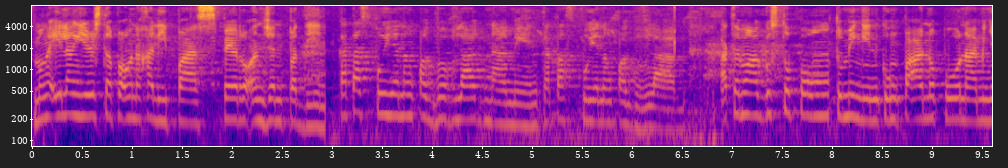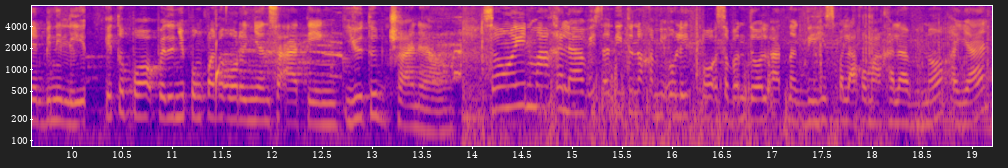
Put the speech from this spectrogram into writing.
mga ilang years na po ang nakalipas pero andyan pa din. Katas po yan ng pag-vlog namin. Katas po yan ng pag-vlog. At sa mga gusto pong tumingin kung paano po namin yan binili, ito po, pwede nyo pong panoorin yan sa ating YouTube channel. So ngayon mga kalab, is andito na kami ulit po sa Bandol at nagbihis pala ako mga kalab, no? Ayan.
